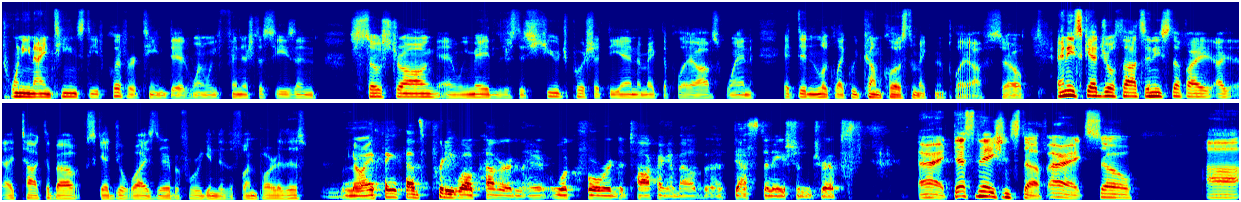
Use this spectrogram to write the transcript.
2019 Steve Clifford team did when we finished the season so strong and we made just this huge push at the end to make the playoffs when it didn't look like we'd come close to making the playoffs. So, any schedule thoughts? Any stuff I I, I talked about schedule wise there before we get into the fun part of this? No, I think that's pretty well covered, and I look forward to talking about the destination trips. All right, destination stuff. All right, so uh,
